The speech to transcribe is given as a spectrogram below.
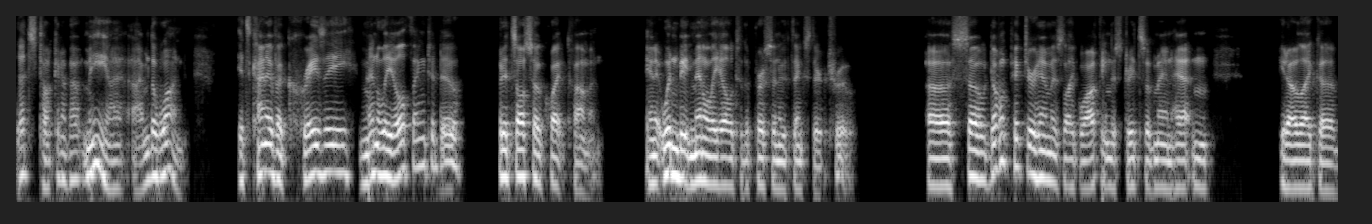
that's talking about me. I, I'm the one. It's kind of a crazy, mentally ill thing to do but it's also quite common. And it wouldn't be mentally ill to the person who thinks they're true. Uh, so don't picture him as like walking the streets of Manhattan you know, like a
